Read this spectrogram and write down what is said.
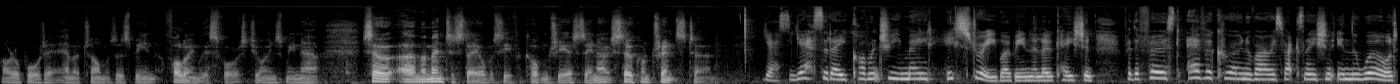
Our reporter Emma Thomas has been following this for us, joins me now. So, a momentous day, obviously, for Coventry yesterday. Now it's Stoke-on-Trent's turn. Yes, yesterday Coventry made history by being the location for the first ever coronavirus vaccination in the world,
